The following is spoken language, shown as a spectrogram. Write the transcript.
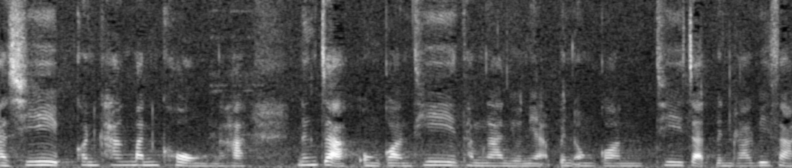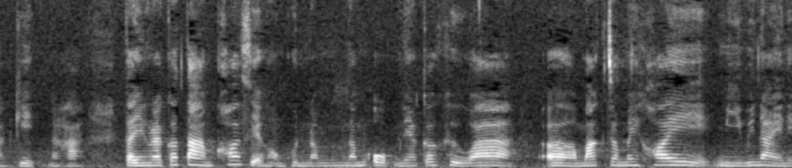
อาชีพค่อนข้างมั่นคงนะคะเนื่องจากองค์กรที่ทำงานอยู่เนี่ยเป็นองค์กรที่จัดเป็นรัฐวิสาหกิจนะคะแต่อย่างไรก็ตามข้อเสียของคุณน้ำน้ำอบเนี่ยก็คือว่ามักจะไม่ค่อยมีวินัยใน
